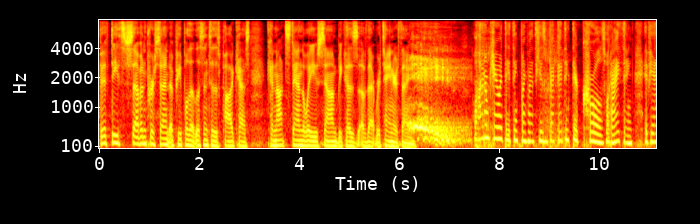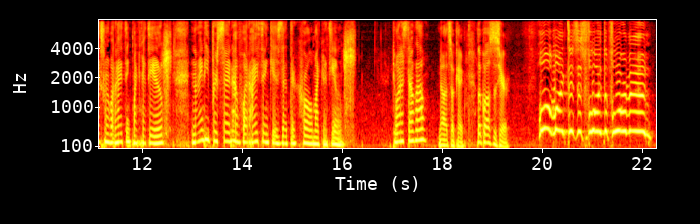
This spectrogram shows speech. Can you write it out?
57% of people that listen to this podcast cannot stand the way you sound because of that retainer thing. well, I don't care what they think, Mike Matthews. In fact, I think they're cruel, is what I think. If you ask me what I think, Mike Matthews, 90% of what I think is that they're cruel, Mike Matthews. Do you want to still go? No, it's okay. Look who else is here. Hello, Mike. This is Floyd the Floorman.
